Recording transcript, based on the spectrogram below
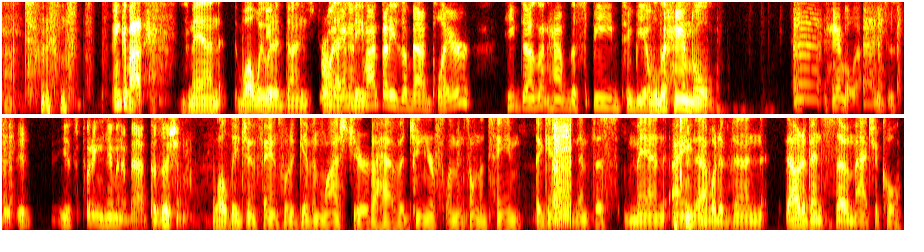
Think about it. Man what we would have done for that and to it's be not that he's a bad player. He doesn't have the speed to be able to handle handle that. It just it, it it's putting him in a bad position. What Legion fans would have given last year to have a junior Flemings on the team against Memphis, man, I mean that would have been that would have been so magical.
